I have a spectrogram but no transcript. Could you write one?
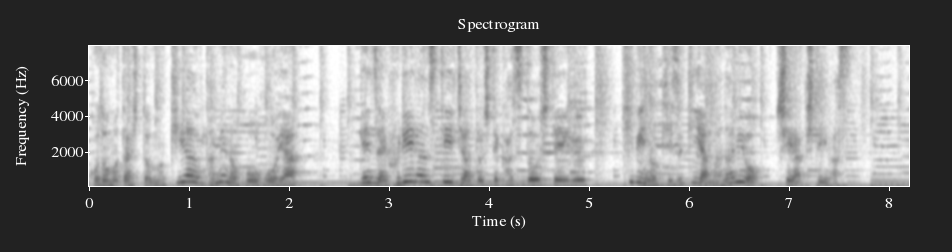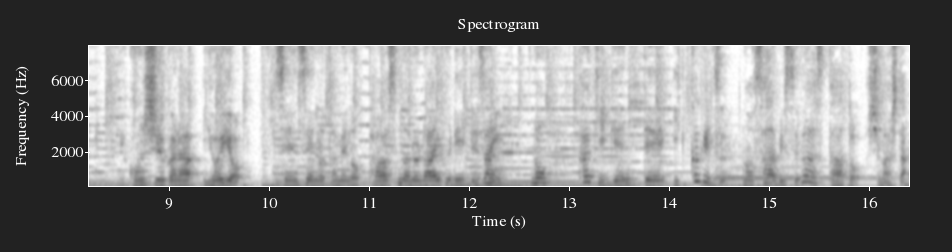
子どもたちと向き合うための方法や現在フリーランスティーチャーとして活動している日々の気づきや学びをシェアしています。今週からいよいよ先生のためのパーソナルライフリーデザインの夏季限定1ヶ月のサービスがスタートしました、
